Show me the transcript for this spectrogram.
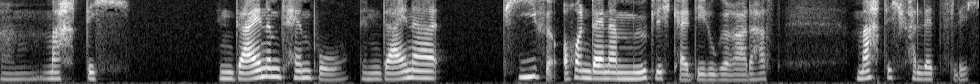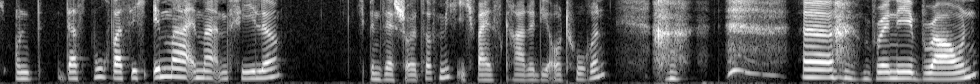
ähm, mach dich in deinem Tempo, in deiner Tiefe, auch in deiner Möglichkeit, die du gerade hast, mach dich verletzlich. Und das Buch, was ich immer, immer empfehle, ich bin sehr stolz auf mich, ich weiß gerade die Autorin, äh, Brené Brown.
